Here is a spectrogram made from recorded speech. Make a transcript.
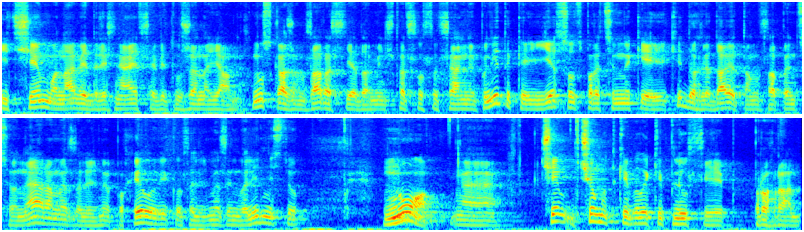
і чим вона відрізняється від уже наявних? Ну, скажімо, зараз є да, Міністерство соціальної політики і є соцпрацівники, які доглядають там за пенсіонерами, за людьми похилого віку, за людьми з інвалідністю. Но е, чим, в чому такий великий плюс цієї програми?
